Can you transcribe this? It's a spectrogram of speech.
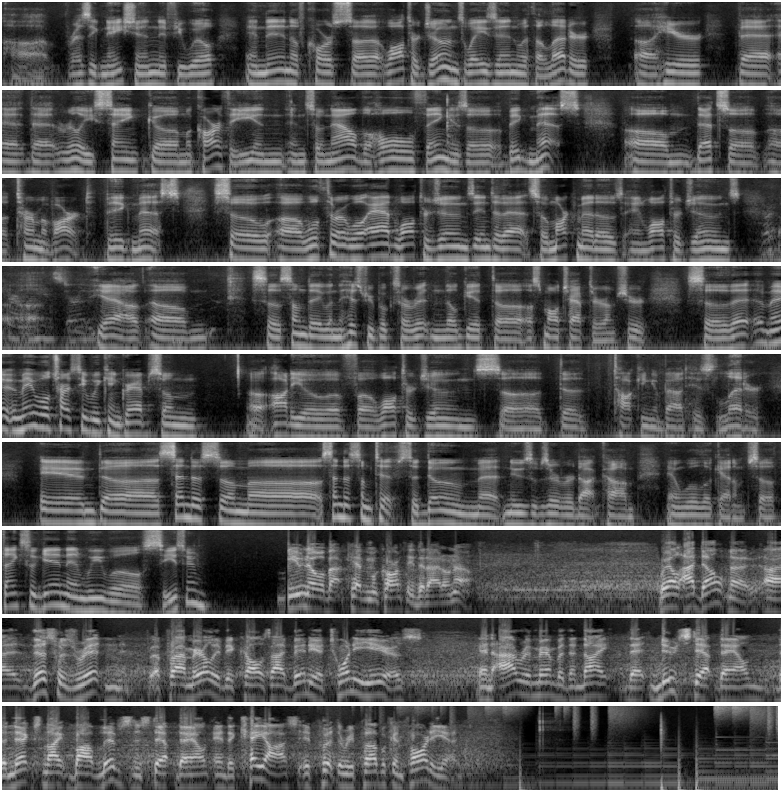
uh, resignation, if you will. And then, of course, uh, Walter Jones weighs in with a letter uh, here that uh, that really sank uh, McCarthy, and, and so now the whole thing is a big mess. Um, that's a, a, term of art, big mess. So uh, we'll throw we'll add Walter Jones into that. So Mark Meadows and Walter Jones. Uh, yeah. Um, so someday when the history books are written, they'll get uh, a small chapter, I'm sure. So that maybe, maybe, we'll try to see if we can grab some uh, audio of uh, Walter Jones uh, the, talking about his letter and uh, send us some uh, send us some tips to dome at newsobserver.com and we'll look at them so thanks again and we will see you soon. You know about kevin mccarthy that i don't know. Well i don't know. Uh, this was written primarily because i've been here 20 years and I remember the night that Newt stepped down, the next night Bob Livingston stepped down, and the chaos it put the Republican Party in.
